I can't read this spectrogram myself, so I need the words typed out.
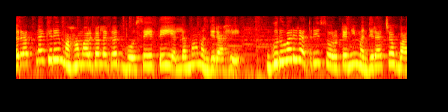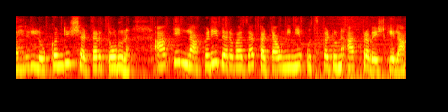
रत्नागिरी महामार्गालगत भोसे येथे यल्लमा मंदिर आहे. गुरुवारी रात्री चोरट्यांनी मंदिराच्या बाहेरील लोखंडी शटर तोडून आतील लाकडी दरवाजा कटावणीने उचकटून आत प्रवेश केला.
